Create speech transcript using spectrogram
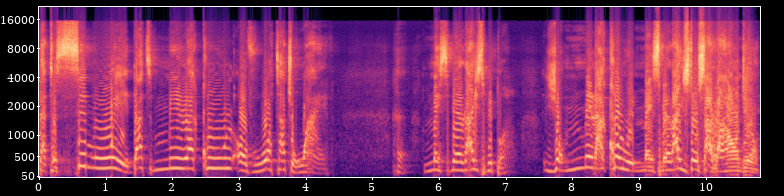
that the same way that miracle of water to wine mesmerize people, your miracle will mesmerize those around you.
